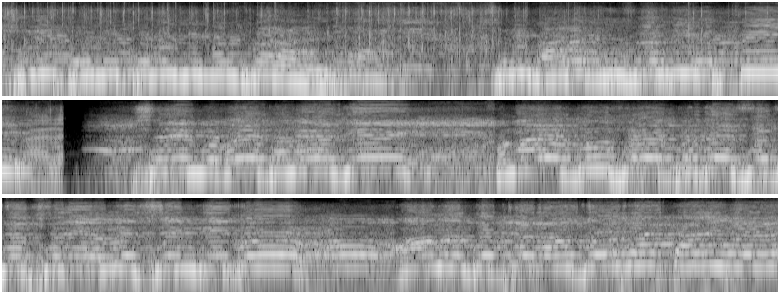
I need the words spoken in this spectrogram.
श्री प्रदीप प्रभु जी मंच पर आए श्री भारत भूषण जी व्यक्ति श्री मुकेश धनिया जी हमारे दूसरे सिंह जी को आमंत्रित कर रहा हूँ। जोरदार ताली बजा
